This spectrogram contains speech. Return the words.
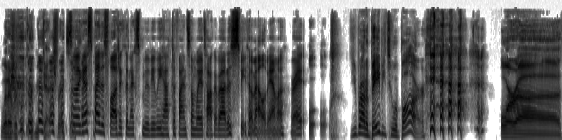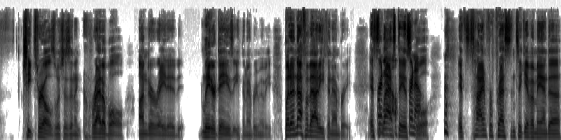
whatever the catchphrase So I guess by this logic, the next movie we have to find some way to talk about is Sweet Home Alabama, right? Oh, oh. You brought a baby to a bar. or uh cheap thrills which is an incredible underrated later days ethan embry movie but enough about ethan embry it's For the last day of For now. It's time for preston to give amanda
